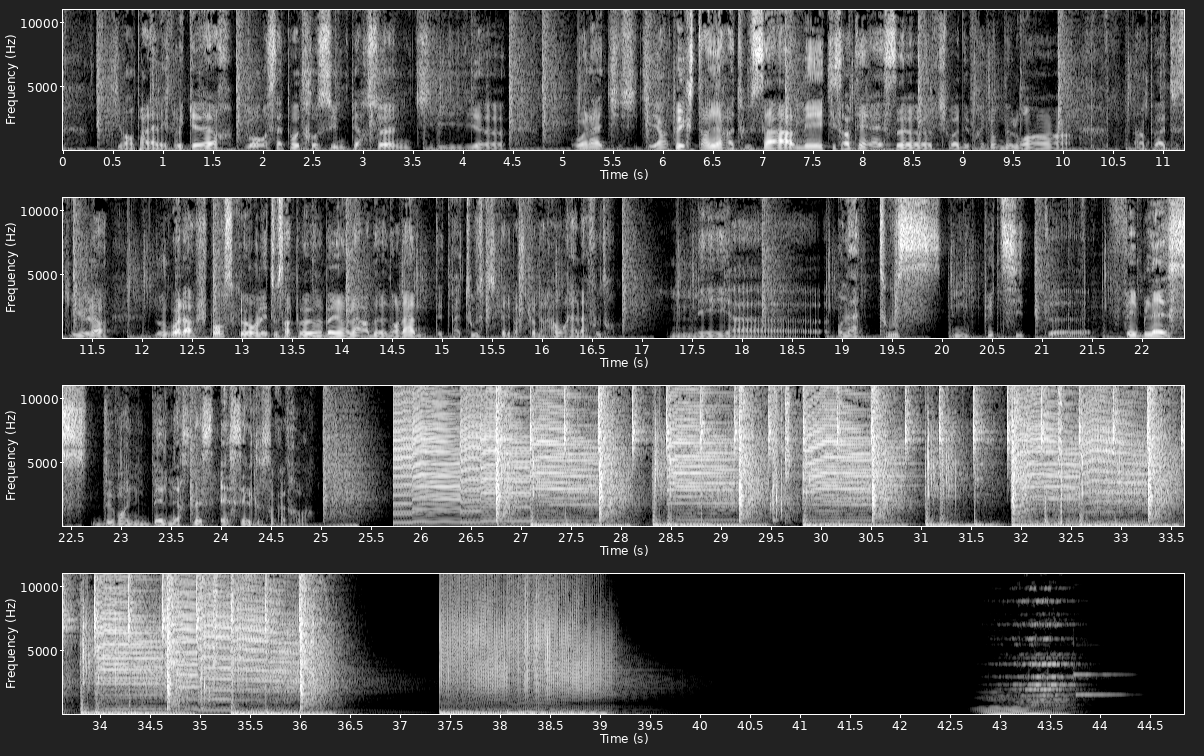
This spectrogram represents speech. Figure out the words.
qui va en parler avec le cœur. Bon, ça peut être aussi une personne qui voilà, qui, qui, est un peu extérieur à tout ça, mais qui s'intéresse, euh, tu vois, de près comme de loin, un peu à tout ce milieu-là. Donc voilà, je pense qu'on est tous un peu bagnolard dans l'âme, peut-être pas tous, parce que parce qu'on a vraiment rien à foutre, mais euh, on a tous une petite euh, faiblesse devant une belle Mercedes SL 280.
